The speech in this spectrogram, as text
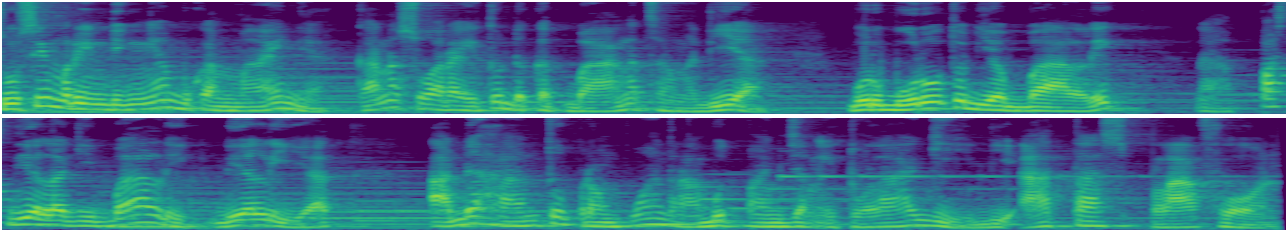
Susi merindingnya bukan main ya, karena suara itu deket banget sama dia. Buru-buru tuh dia balik, nah pas dia lagi balik, dia lihat ada hantu perempuan rambut panjang itu lagi di atas plafon.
